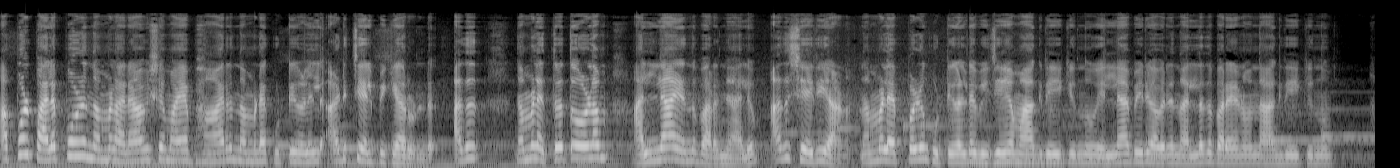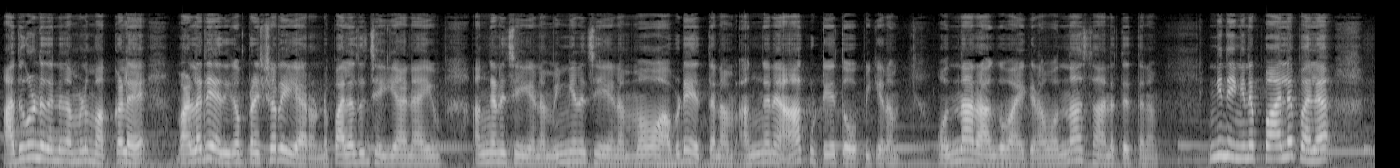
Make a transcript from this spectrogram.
അപ്പോൾ പലപ്പോഴും നമ്മൾ അനാവശ്യമായ ഭാരം നമ്മുടെ കുട്ടികളിൽ അടിച്ചേൽപ്പിക്കാറുണ്ട്. അത് നമ്മൾ എത്രത്തോളം അല്ല എന്ന് പറഞ്ഞാലും അത് ശരിയാണ്. നമ്മൾ എപ്പോഴും കുട്ടികളുടെ വിജയം ആഗ്രഹിക്കുന്നു എല്ലാ പേരും അവരെ നല്ലത് പറയണമെന്ന് ആഗ്രഹിക്കുന്നു. അതുകൊണ്ട് തന്നെ നമ്മൾ മക്കളെ വളരെയധികം പ്രഷർ ചെയ്യാറുണ്ട്. പലതും ചെയ്യാനായും അങ്ങനെ ചെയ്യണം ഇങ്ങനെ ചെയ്യണം മോ അവിടെ എത്തണം അങ്ങനെ ആ കുട്ടിയെ തോപ്പിക്കണം ഒന്നാം റാങ്ക് വായിക്കണം ഒന്നാം സ്ഥാനത്തെത്തണം. ഇങ്ങനെ ഇങ്ങനെ പല പല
